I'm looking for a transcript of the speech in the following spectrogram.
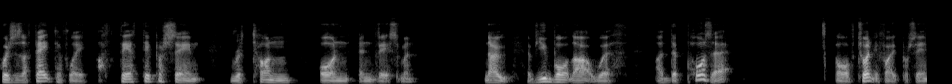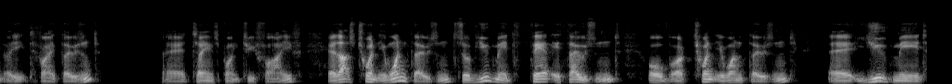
which is effectively a 30% return on investment. Now, if you bought that with a deposit of 25% or 85,000 uh, times 0.25, uh, that's 21,000. So if you've made 30,000 over 21,000, uh, you've made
